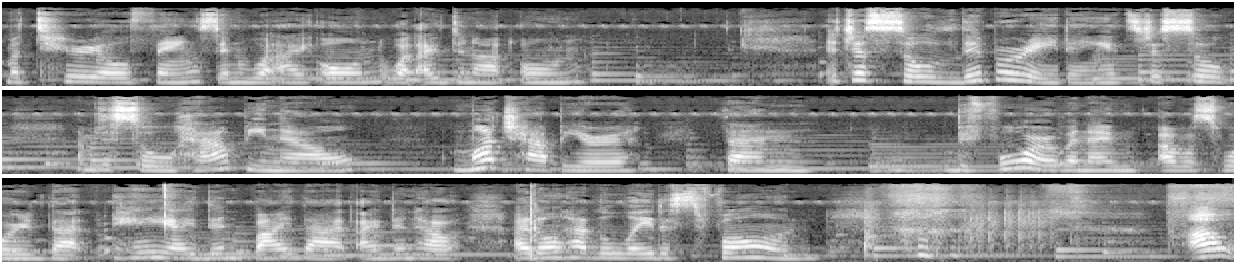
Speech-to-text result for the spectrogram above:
material things and what I own, what I do not own, it's just so liberating. It's just so, I'm just so happy now, much happier than before when I I was worried that hey I didn't buy that I didn't have I don't have the latest phone. I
